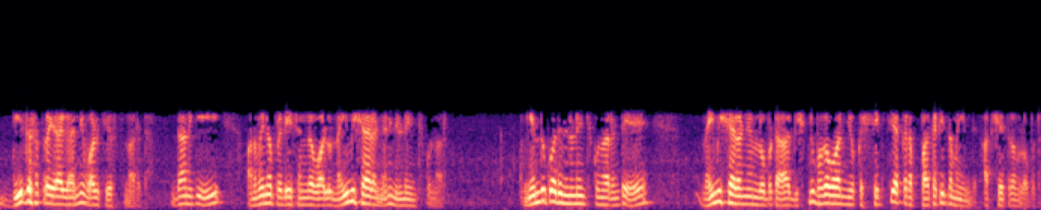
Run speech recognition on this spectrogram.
దీర్ఘ సత్రయాగాన్ని వాళ్ళు చేస్తున్నారట. దానికి అనువైన ప్రదేశంగా వాళ్ళు నైమిషారణ్యాన్ని నిర్ణయించుకున్నారు. ఎందుకు అది నిర్ణయించుకున్నారంటే నైమిషారణ్యం లోపల విష్ణు భగవాన్ యొక్క శక్తి అక్కడ ప్రకటితమైంది ఆ క్షేత్రం లోపల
